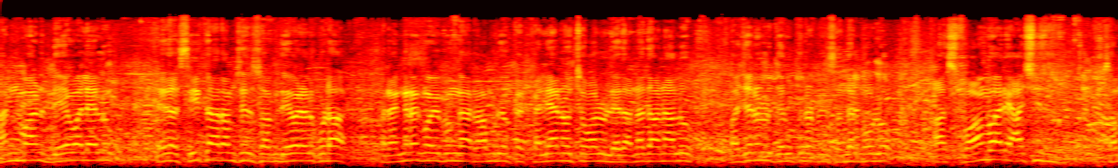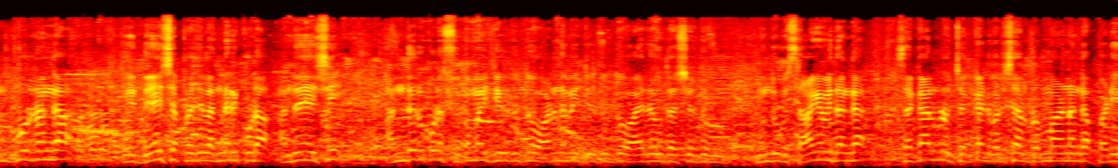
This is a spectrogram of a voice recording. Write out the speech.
హనుమాన్ దేవాలయాలు లేదా సీతారామచంద్ర స్వామి దేవాలయాలు కూడా రంగరంగ వైభవంగా రాముడి యొక్క కళ్యాణోత్సవాలు లేదా అన్నదానాలు భజనలు జరుగుతున్నటువంటి సందర్భంలో ఆ స్వామివారి ఆశీస్సులు సంపూర్ణంగా ఈ దేశ ప్రజలందరికీ కూడా అందజేసి అందరూ కూడా సుఖమయ జీవితంతో ఆనందమయ జీవితంతో ఆయుర్వేద దర్శనంతో ముందుకు సాగే విధంగా సకాలంలో చక్కటి వర్షాలు బ్రహ్మాండంగా పడి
